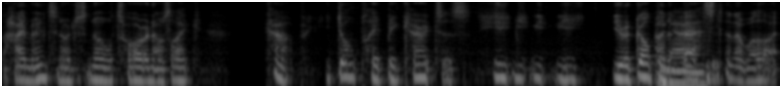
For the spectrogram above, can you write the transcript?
a high mountain or just normal Tauren, and I was like, Kap, you don't play big characters. You you you, you you're a goblin at best. And I was like,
